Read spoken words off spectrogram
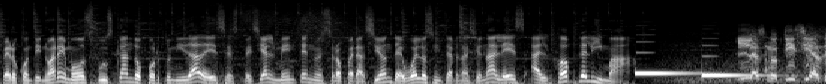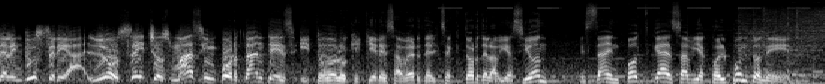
pero continuaremos buscando oportunidades especialmente en nuestra operación de vuelos internacionales al Hub de Lima. Las noticias de la industria, los hechos más importantes y todo lo que quieres saber del sector de la aviación está en podcastaviacol.net.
